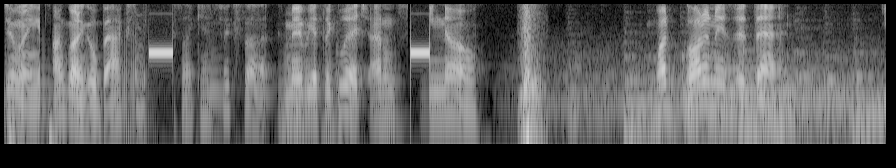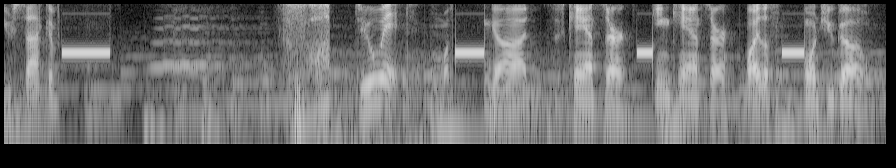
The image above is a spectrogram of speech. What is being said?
Doing. I'm gonna go back some because I can't fix that. Maybe it's a glitch. I don't know. What button is it then? You sack of Do it! Oh my god. This is cancer. F***ing cancer. Why the f*** won't you go?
